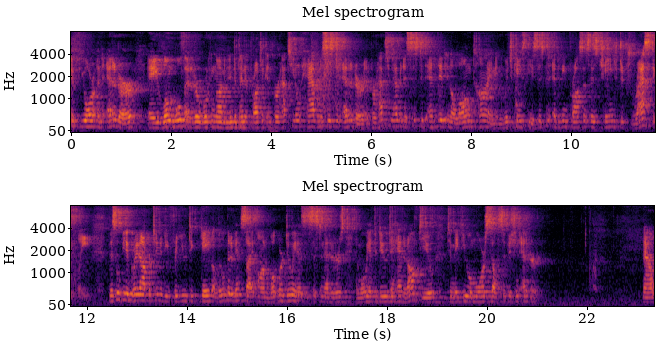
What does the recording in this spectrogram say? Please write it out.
if you're an editor, a lone wolf editor working on an independent project, and perhaps you don't have an assistant editor, and perhaps you haven't assisted edited in a long time, in which case the assistant editing process has changed drastically. This will be a great opportunity for you to gain a little bit of insight on what we're doing as assistant editors and what we have to do to hand it off to you to make you a more self sufficient editor. Now,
